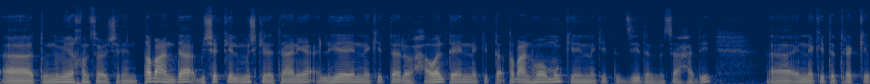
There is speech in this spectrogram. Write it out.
آه 825 طبعا ده بشكل مشكلة تانية اللي هي إنك أنت لو حاولت إنك أنت طبعا هو ممكن إنك أنت تزيد المساحة دي آه إنك أنت تركب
